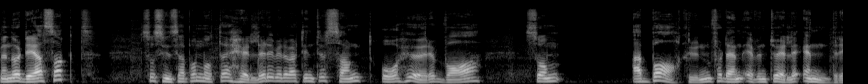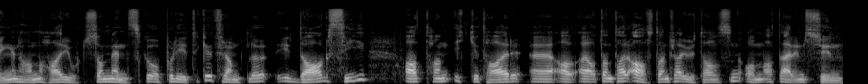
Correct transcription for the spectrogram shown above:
Men når det er sagt, så syns jeg på en måte heller det ville vært interessant å høre hva som er bakgrunnen for den eventuelle endringen han har gjort som menneske og politiker, fram til å i dag si at han, tar, uh, at han tar avstand fra uttalelsen om at det er en synd.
